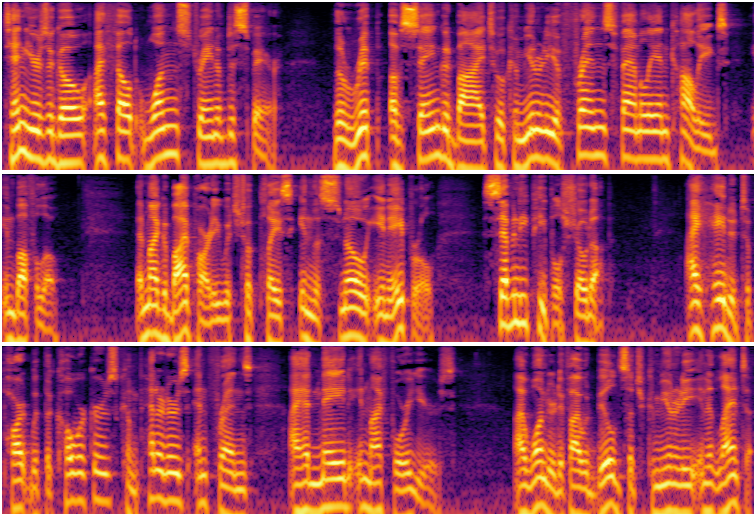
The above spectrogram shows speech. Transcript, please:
ten years ago, I felt one strain of despair the rip of saying goodbye to a community of friends, family, and colleagues in Buffalo. At my goodbye party, which took place in the snow in April, 70 people showed up. I hated to part with the coworkers, competitors, and friends I had made in my four years. I wondered if I would build such a community in Atlanta.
